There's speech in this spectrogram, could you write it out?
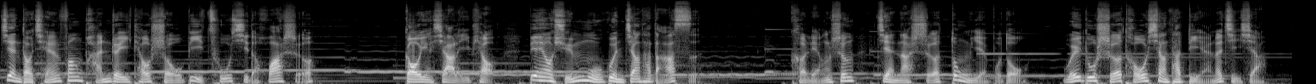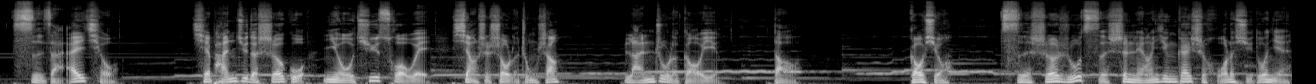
见到前方盘着一条手臂粗细的花蛇，高应吓了一跳，便要寻木棍将它打死。可梁生见那蛇动也不动，唯独蛇头向他点了几下，似在哀求，且盘踞的蛇骨扭曲错位，像是受了重伤，拦住了高应，道：“高兄，此蛇如此身良，应该是活了许多年。”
